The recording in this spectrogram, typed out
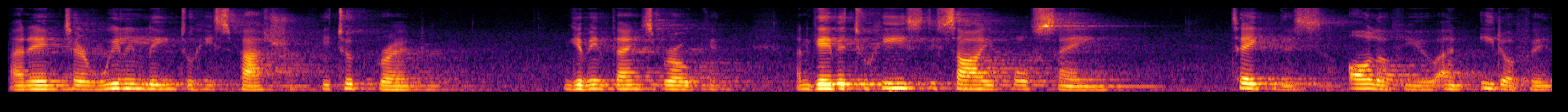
and entered willingly into his passion, he took bread, giving thanks broken, and gave it to his disciples, saying, Take this, all of you, and eat of it,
